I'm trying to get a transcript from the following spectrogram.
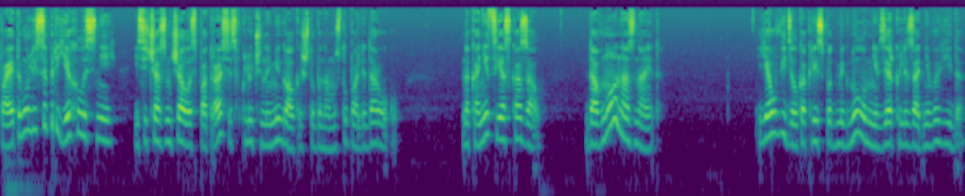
Поэтому Лиса приехала с ней – и сейчас мчалась по трассе с включенной мигалкой, чтобы нам уступали дорогу. Наконец я сказал. «Давно она знает?» Я увидел, как Лис подмигнула мне в зеркале заднего вида.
